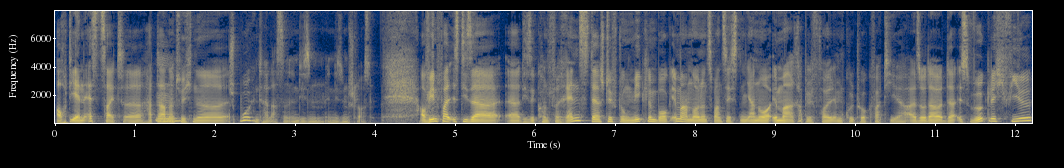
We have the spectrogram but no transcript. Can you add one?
Auch die NS-Zeit äh, hat da mhm. natürlich eine Spur hinterlassen in diesem, in diesem Schloss. Auf jeden Fall ist dieser, äh, diese Konferenz der Stiftung Mecklenburg immer am 29. Januar immer rappelvoll im Kulturquartier. Also da, da ist wirklich viel.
